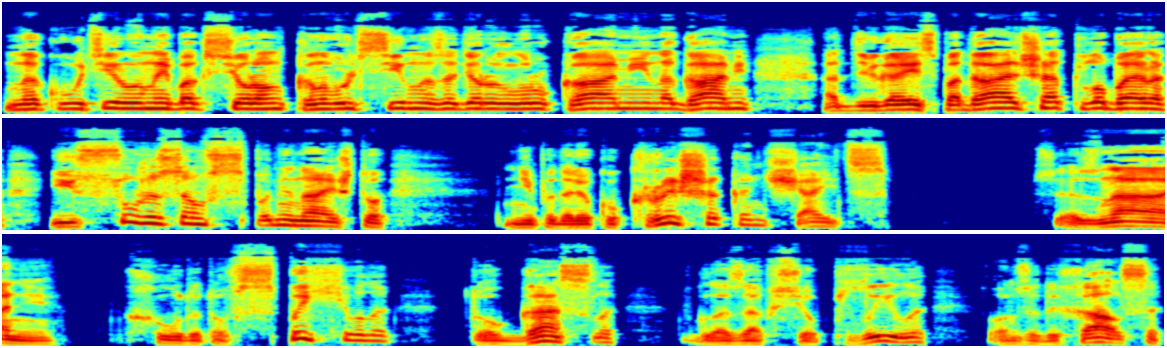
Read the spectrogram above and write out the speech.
Нокаутированный боксер он конвульсивно задергал руками и ногами, отдвигаясь подальше от Лобера и с ужасом вспоминая, что неподалеку крыша кончается. Сознание худо то вспыхивало, то гасло, в глазах все плыло, он задыхался.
